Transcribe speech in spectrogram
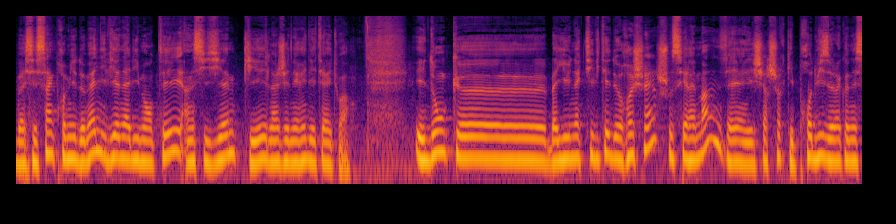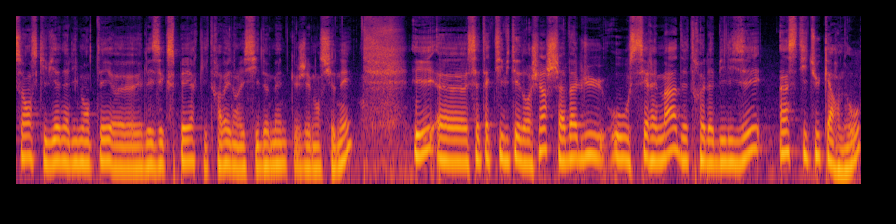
bah, ces cinq premiers domaines, ils viennent alimenter un sixième qui est l'ingénierie des territoires. Et donc, euh, bah, il y a une activité de recherche au CEREMA. Des chercheurs qui produisent de la connaissance, qui viennent alimenter euh, les experts qui travaillent dans les six domaines que j'ai mentionnés. Et euh, cette activité de recherche, a valu au CEREMA d'être labellisé Institut Carnot.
